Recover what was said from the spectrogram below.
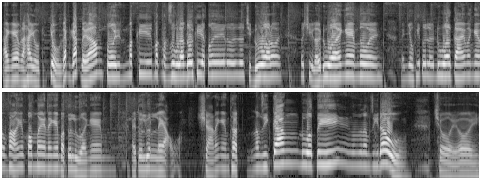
Anh em là hay một cái kiểu gắt gắt đấy lắm. Tôi mặc khi mặc mặc dù là đôi khi là tôi, tôi chỉ đùa thôi. Tôi chỉ nói đùa anh em thôi. Nhiều khi tôi nói đùa cái mà anh em vào anh em comment Anh em bảo tôi lừa anh em. Đấy tôi lươn lẹo. Chán anh em thật. Làm gì căng? Đùa tí Làm gì đâu. Trời ơi.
